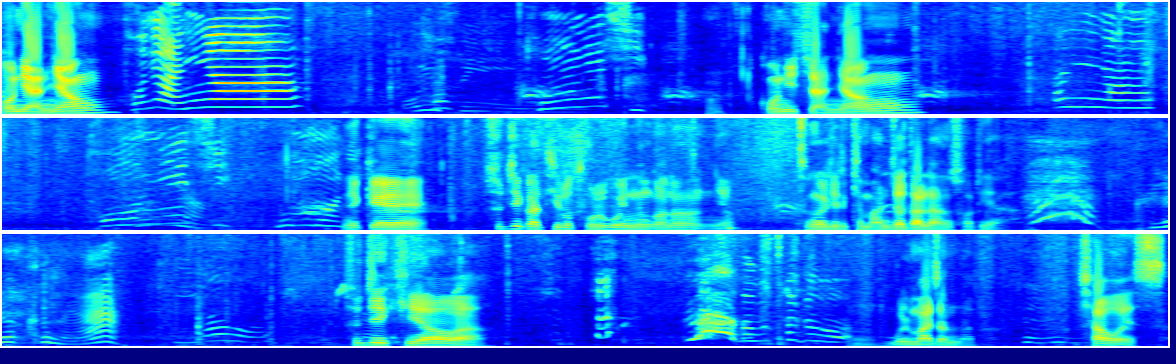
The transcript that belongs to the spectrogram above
고니 안녕 혼이 안녕. 혼이씨. 혼이씨. 고니 씨 안녕. 이렇게 수지가 뒤로 돌고 있는 거는 야, 등을 이렇게 만져달라는 소리야 그렇구나. 귀여워. 수지 귀여워 으아 너무 차가워. 응, 물 맞았나 봐 샤워했어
